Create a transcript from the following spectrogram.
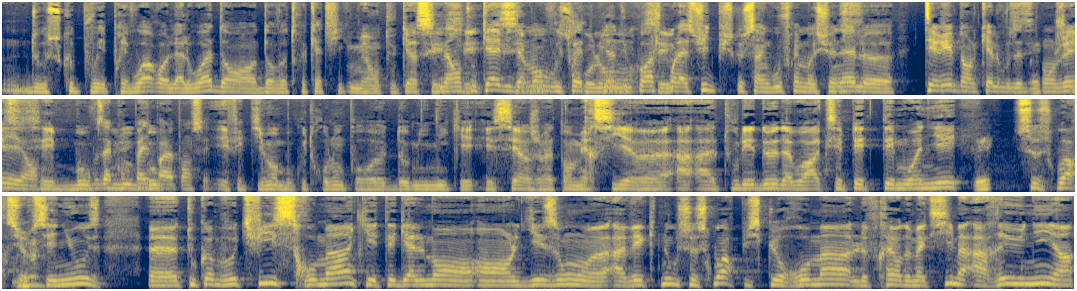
de ce que pouvait prévoir la loi dans, dans votre cas de figure. Mais en tout cas, c'est. Mais en tout cas, évidemment, vous souhaite bien du courage pour la suite, puisque c'est un gouffre émotionnel euh, terrible dans lequel vous êtes plongé et on, beaucoup, vous accompagne beaucoup, par la pensée. Effectivement, beaucoup trop long pour euh, Dominique et, et Serge. J'attends merci euh, à, à, tous les deux d'avoir accepté de témoigner oui. ce soir sur oui. CNews. Euh, tout comme votre fils Romain, qui est également en, liaison euh, avec nous ce soir, puisque Romain, le frère de Maxime, a, réuni, hein,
